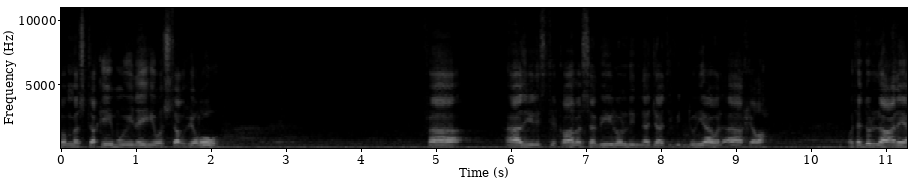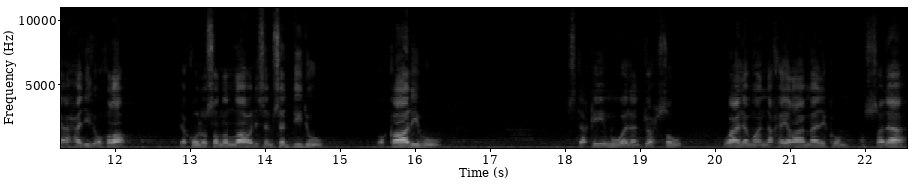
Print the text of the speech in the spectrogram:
ثم استقيموا إليه واستغفروه. فهذه الاستقامة سبيل للنجاة في الدنيا والآخرة. وتدل عليها أحاديث أخرى. يقول صلى الله عليه وسلم سددوا وقاربوا. استقيموا ولن تحصوا. واعلموا أن خير أعمالكم الصلاة.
